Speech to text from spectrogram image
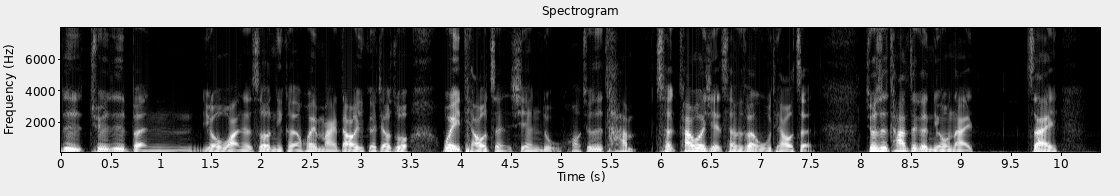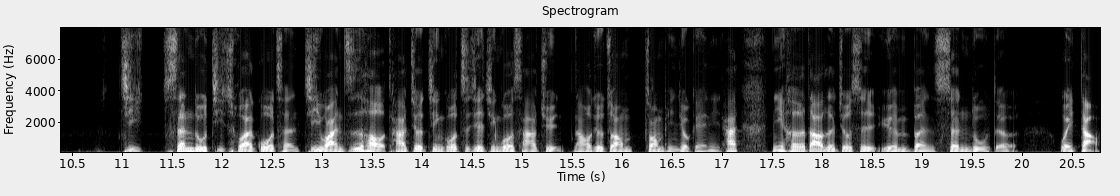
日去日本游玩的时候，你可能会买到一个叫做未调整鲜乳，哦，就是它成它会写成分无调整，就是它这个牛奶在挤生乳挤出来过程，挤完之后，它就经过直接经过杀菌，然后就装装瓶就给你，它你喝到的就是原本生乳的味道。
